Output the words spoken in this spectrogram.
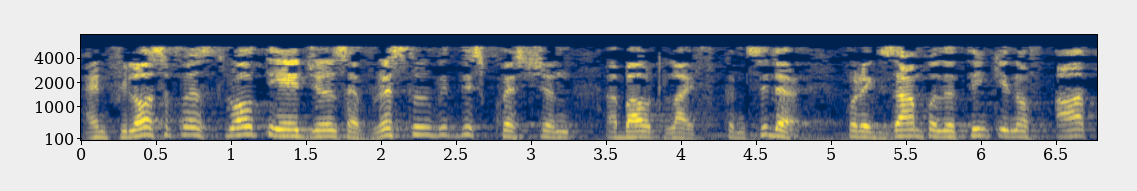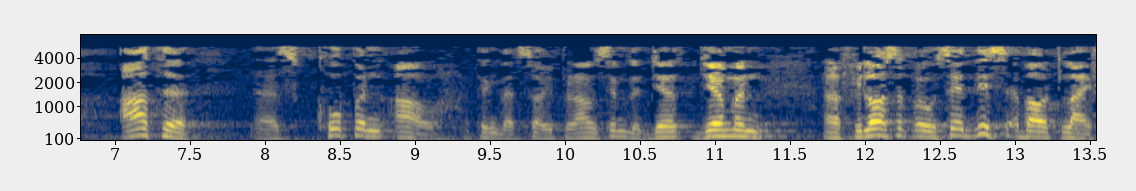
And philosophers throughout the ages have wrestled with this question about life. Consider, for example, the thinking of Arthur Schopenhauer, I think that's how you pronounce him, the German uh, philosopher who said this about life.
